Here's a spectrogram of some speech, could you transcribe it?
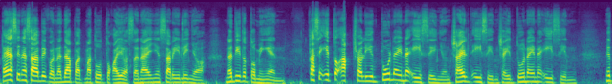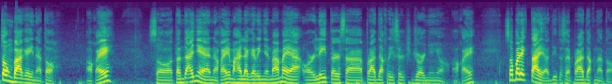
Kaya sinasabi ko na dapat matuto kayo, sanayin yung sarili nyo na dito tumingin. Kasi ito actually yung tunay na ASIN, yung child ASIN, siya yung tunay na ASIN nitong bagay na to. Okay? So, tandaan nyo yan, okay? Mahalaga rin yan mamaya or later sa product research journey nyo, okay? So, balik tayo dito sa product na to.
